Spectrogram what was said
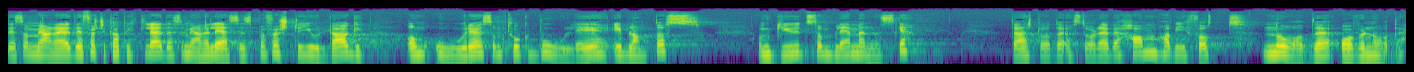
det, som gjerne, det første kapitlet, det som gjerne leses på første juledag, om ordet som tok bolig iblant oss, om Gud som ble menneske, der står det, står det ved ham har vi fått nåde over nåde.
